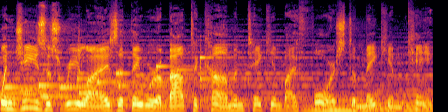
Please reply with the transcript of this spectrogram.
When Jesus realized that they were about to come and take him by force to make him king,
